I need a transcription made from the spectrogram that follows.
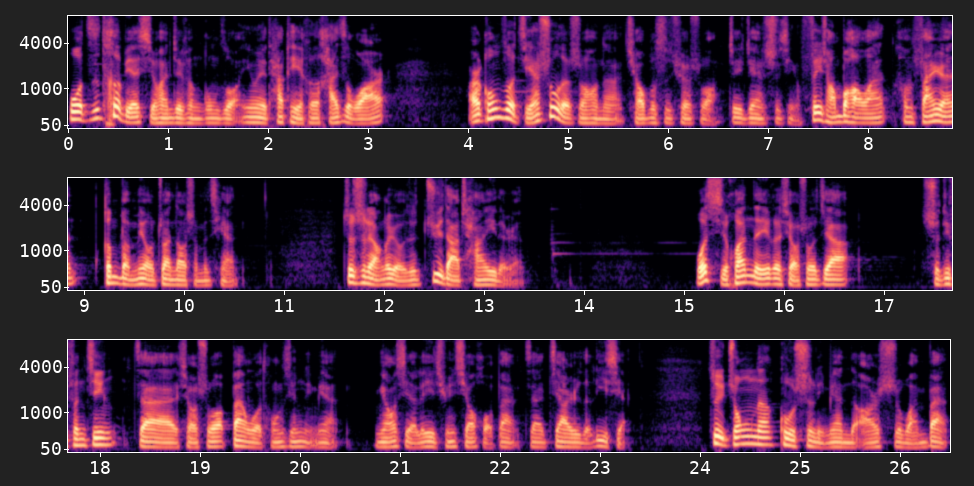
沃兹特别喜欢这份工作，因为他可以和孩子玩儿。而工作结束的时候呢，乔布斯却说这件事情非常不好玩，很烦人，根本没有赚到什么钱。这是两个有着巨大差异的人。我喜欢的一个小说家史蒂芬金在小说《伴我同行》里面描写了一群小伙伴在假日的历险，最终呢，故事里面的儿时玩伴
